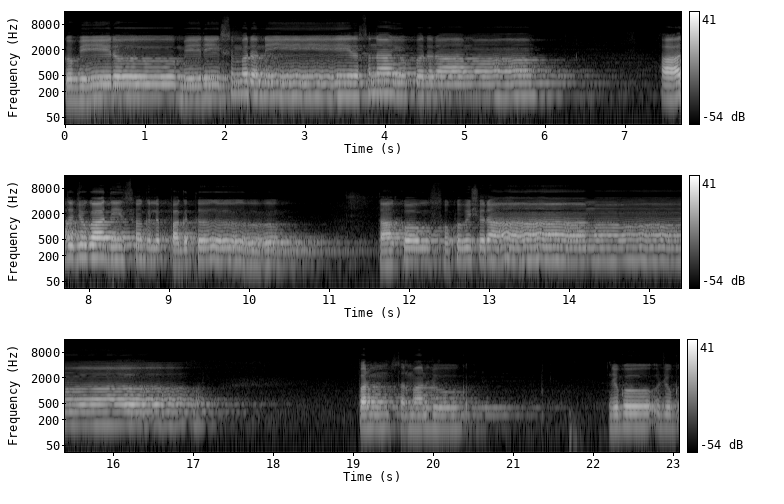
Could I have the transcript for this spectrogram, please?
ਕਬੀਰ, ਮੇਰੀ ਸਿਮਰਨੀ, ਰਸਨਾ ਉਪਰ ਰਾਮ। ਆਦ ਜੁਗਾਦੀ ਸਗਲ ਭਗਤ ਤਾਕੋ ਸੁਖ ਵਿਸ਼ਰਾਮ। ਪਰਮ ਸਨਮਾਨਯੋਗ ਜੁਗੋ ਜੁਗ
